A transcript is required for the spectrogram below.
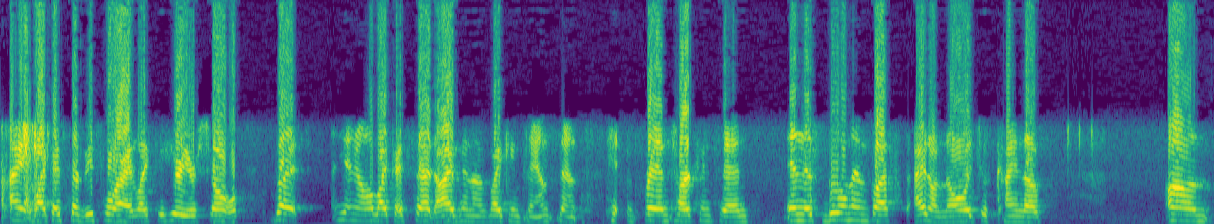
I like I said before, I like to hear your show, but you know, like I said, I've been a Viking fan since Fran Tarkenton, and this boom and bust. I don't know, it just kind of. Um,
